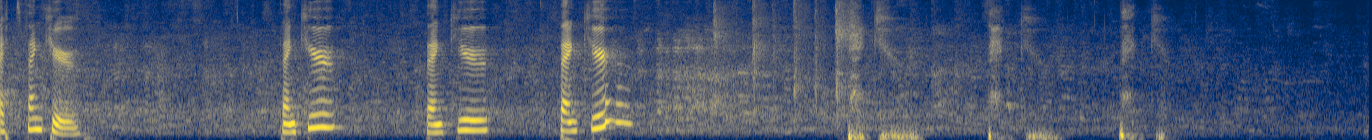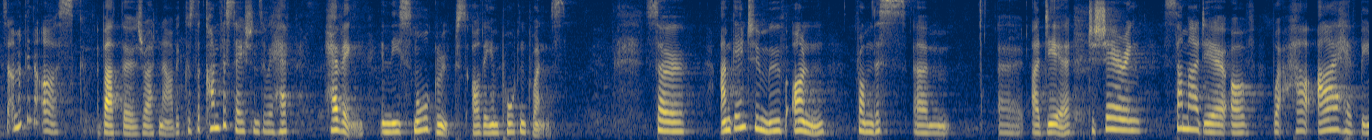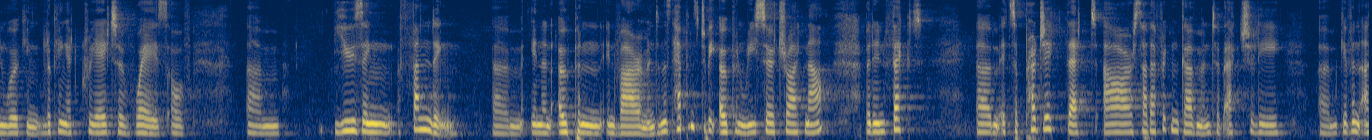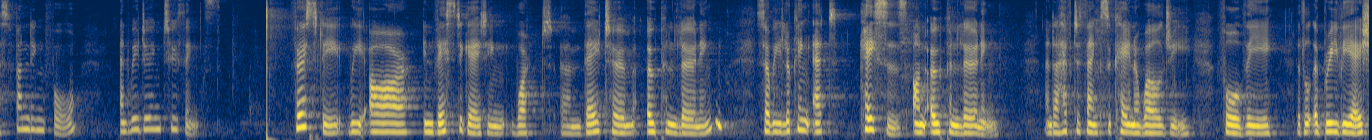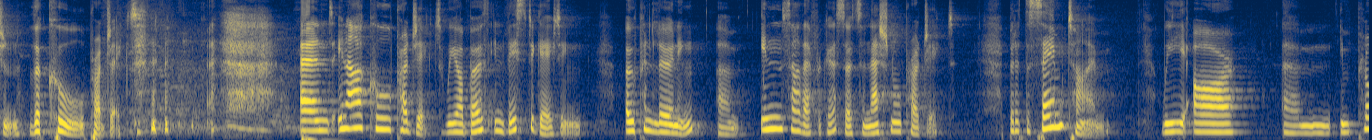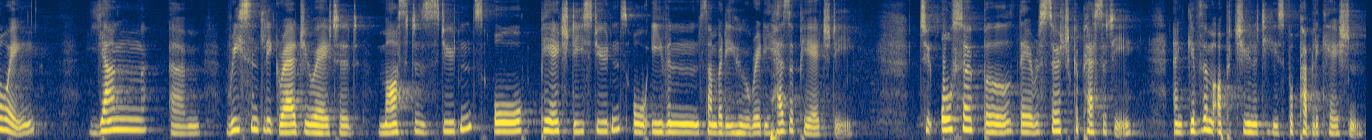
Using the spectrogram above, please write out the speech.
Right, thank you. Thank you. Thank you. Thank you. Thank you. Thank you. Thank you. So I'm not going to ask about those right now because the conversations that we're have, having in these small groups are the important ones. So I'm going to move on from this um, uh, idea to sharing some idea of what, how I have been working, looking at creative ways of um, using funding um, in an open environment. And this happens to be open research right now, but in fact, um, it's a project that our South African government have actually um, given us funding for, and we're doing two things. Firstly, we are investigating what um, they term open learning. So we're looking at cases on open learning. And I have to thank Sukaina Walji for the little abbreviation, the COOL project. and in our COOL project, we are both investigating open learning um, in South Africa, so it's a national project. But at the same time, we are um, employing young, um, recently graduated master's students or PhD students or even somebody who already has a PhD to also build their research capacity and give them opportunities for publication.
